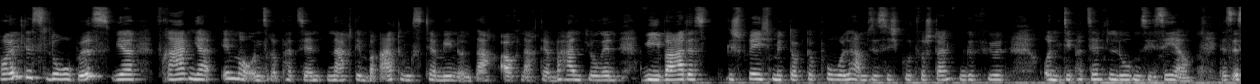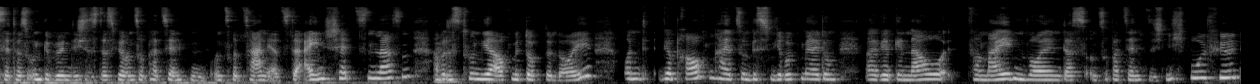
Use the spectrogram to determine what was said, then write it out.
voll des Lobes. Wir fragen ja immer unsere Patienten nach dem Beratungstermin und nach, auch nach der Behandlungen. Wie war das Gespräch mit Dr. Pohl? Haben Sie sich gut verstanden gefühlt? Und die Patienten loben Sie sehr. Das ist etwas Ungewöhnliches, dass wir unsere Patienten, unsere Zahnärzte einschätzen lassen. Aber mhm. das tun wir auch mit Dr. Loy. Und wir brauchen halt so ein bisschen die Rückmeldung, weil wir genau vermeiden wollen, dass unsere Patienten sich nicht wohlfühlen.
